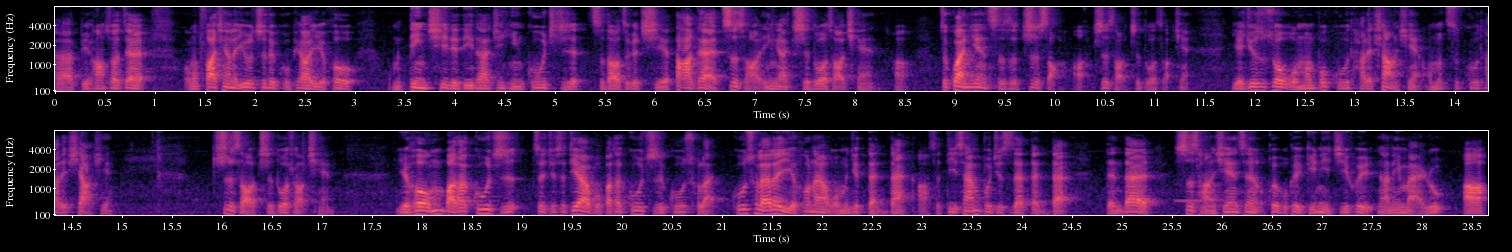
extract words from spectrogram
呃，比方说在我们发现了优质的股票以后，我们定期的对它进行估值，知道这个企业大概至少应该值多少钱啊？这关键词是至少啊，至少值多少钱？也就是说，我们不估它的上限，我们只估它的下限，至少值多少钱？以后我们把它估值，这就是第二步，把它估值估出来。估出来了以后呢，我们就等待啊。这第三步就是在等待，等待市场先生会不会给你机会让你买入啊？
